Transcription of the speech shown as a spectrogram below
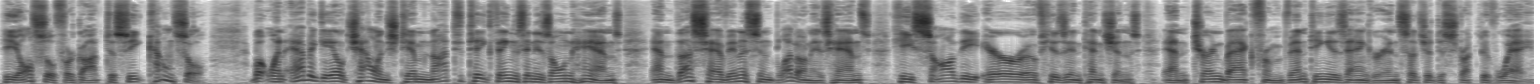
He also forgot to seek counsel. But when Abigail challenged him not to take things in his own hands, and thus have innocent blood on his hands, he saw the error of his intentions, and turned back from venting his anger in such a destructive way.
